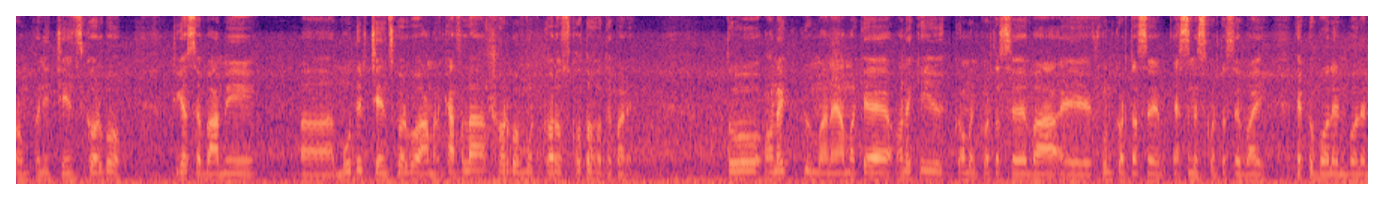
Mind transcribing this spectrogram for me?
কোম্পানি চেঞ্জ করব, ঠিক আছে? বা আমি মোদির চেঞ্জ করব। আমার কাফলা সর্বমোট খরচ কত হতে পারে? তো অনেক মানে আমাকে অনেকেই কমেন্ট করতেছে বা ফোন করতেছে এস এম এস করতেছে, ভাই, একটু বলেন বলেন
